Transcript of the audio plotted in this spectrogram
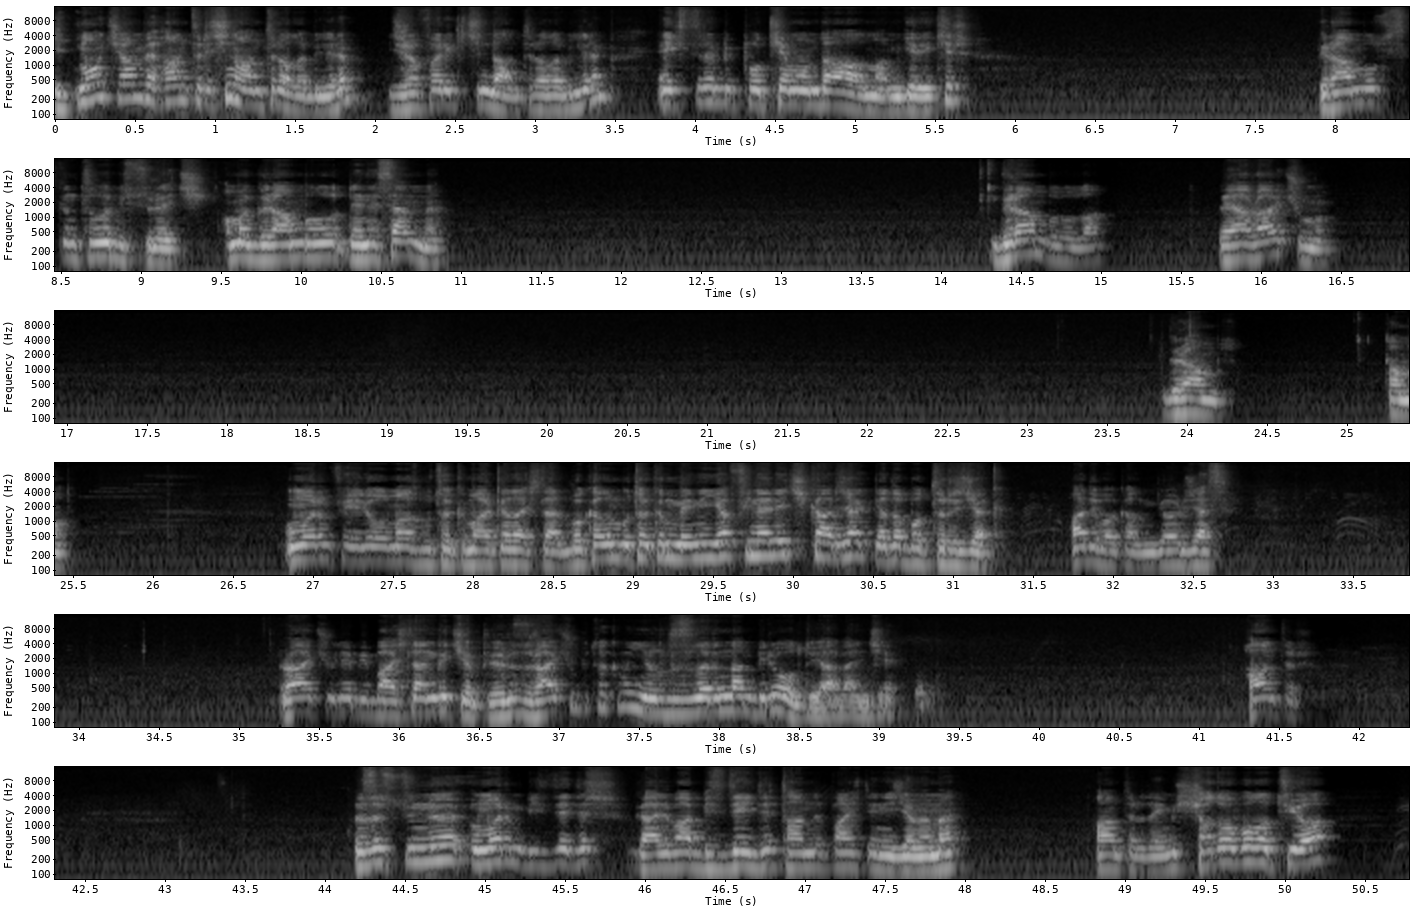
Hitmonchan ve Hunter için Hunter alabilirim. Girafarik için de Hunter alabilirim. Ekstra bir Pokemon daha almam gerekir. Granbull sıkıntılı bir süreç. Ama Granbull'u denesem mi? Granbull ulan. Veya Raichu mu? Granbull. Tamam. Umarım fail olmaz bu takım arkadaşlar. Bakalım bu takım beni ya finale çıkaracak ya da batıracak. Hadi bakalım göreceğiz. Raichu ile bir başlangıç yapıyoruz. Raichu bu takımın yıldızlarından biri oldu ya bence. Hunter. Hız üstünlüğü umarım bizdedir. Galiba bizdeydi. Thunder Punch deneyeceğim hemen. Hunter'daymış. Shadow Ball atıyor.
